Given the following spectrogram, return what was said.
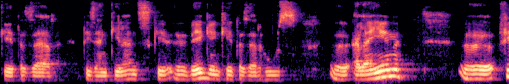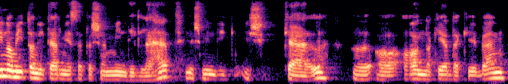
2019 végén, 2020 elején. Finomítani természetesen mindig lehet, és mindig is kell annak érdekében,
